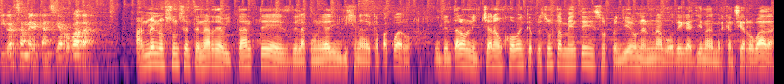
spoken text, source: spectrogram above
diversa mercancía robada. Al menos un centenar de habitantes de la comunidad indígena de Capacuaro intentaron linchar a un joven que presuntamente sorprendieron en una bodega llena de mercancía robada,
